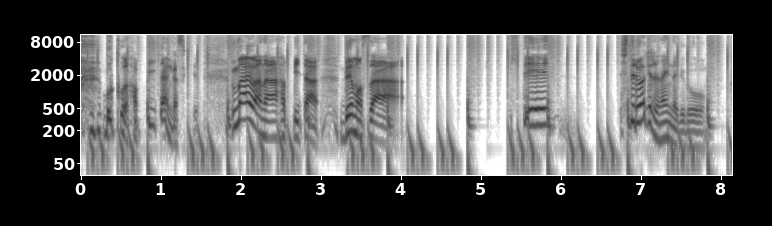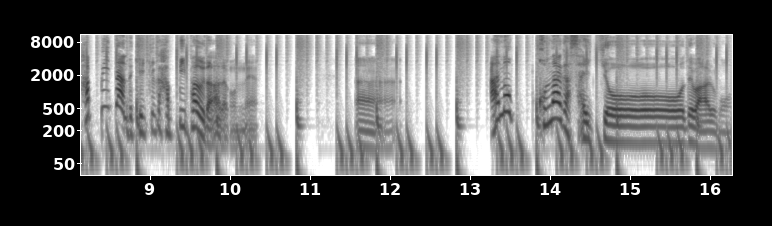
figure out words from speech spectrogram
僕はハッピーターンが好きです。うまいわなハッピーターン。でもさ否定してるわけじゃないんだけどハッピーターンって結局ハッピーパウダーだもんね。ああの粉が最強ではあるもんね。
